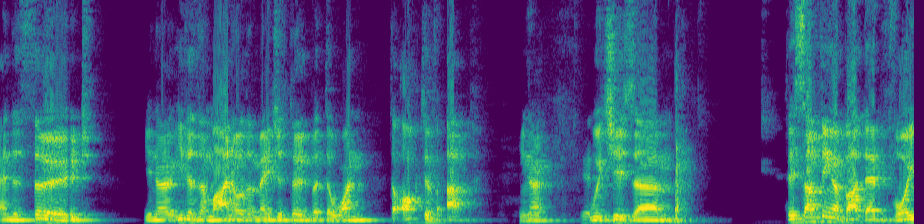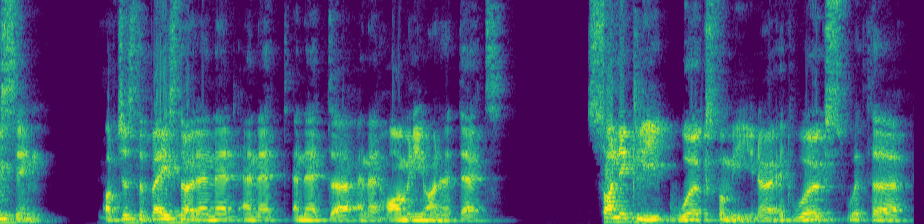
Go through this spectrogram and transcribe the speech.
and the third, you know, either the minor or the major third, but the one the octave up, you know, Yeah. which is um, there's something about that voicing of just the bass note and that and that and that uh, and that harmony on it that sonically works for me. You know, it works with the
